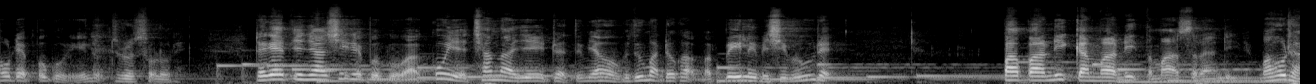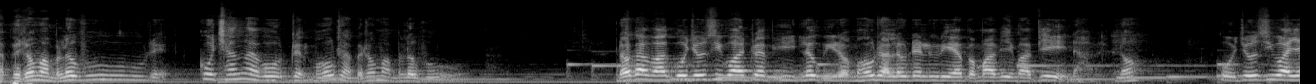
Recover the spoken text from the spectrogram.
ဟုတ်တဲ့ပုဂ္ဂိုလ်တွေလို့သူတို့ဆိုလို့တယ်တကယ်ပညာရှိတဲ့ပုဂ္ဂိုလ်ကကိုယ့်ရဲ့ချမ်းသာရေးအတွက်သူများကိုဘယ်သူမှဒုက္ခမပေးလိမ့်မရှိဘူးတဲ့ပါပါဏိကမ္မဏိတမစရန္တိတဲ့မဟုတ်တာဘယ်တော့မှမလုပ်ဘူးတဲ့ကိုယ်ချမ်းသာဖို့အတွက်မဟုတ်တာဘယ်တော့မှမလုပ်ဘူး လောကမှာကိုကျိုးစည်းပွားအတွက်ပြီးလှုပ်ပြီးတော့မဟုတ်တာလှုပ်တဲ့လူတွေကဗမာပြည်မှာပြည်နေတာပဲနော်ကိုကျိုးစည်းပွားရ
